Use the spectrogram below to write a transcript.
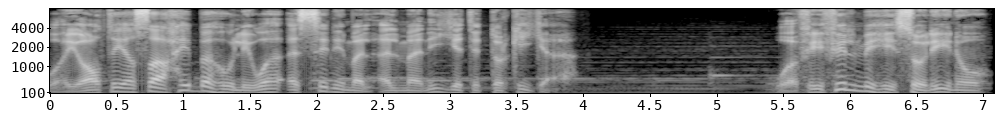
ويعطي صاحبه لواء السينما الألمانية التركية. وفي فيلمه سولينو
